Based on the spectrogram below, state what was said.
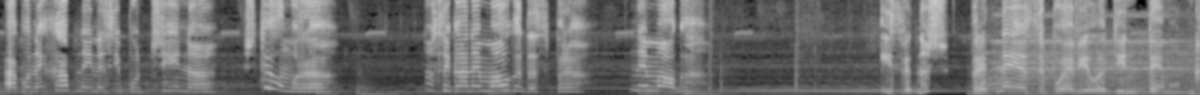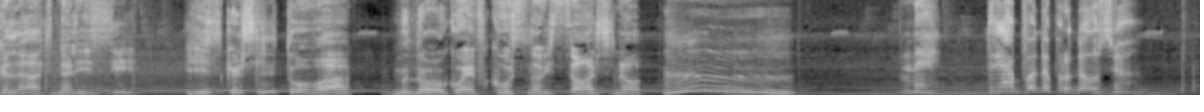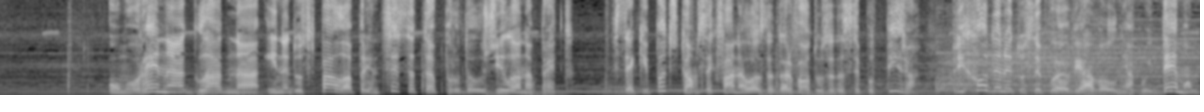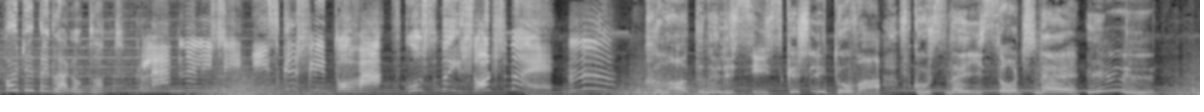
Ако не хапна и не си почина, ще умра. Но сега не мога да спра. Не мога. Изведнъж пред нея се появил един демон. Гладна ли си? Искаш ли това? Много е вкусно и сочно. М-м-м. Не, трябва да продължа. Уморена, гладна и недоспала, принцесата продължила напред. Всеки път, щом се хванала за дървото, за да се подпира, при ходенето се появявал някой демон, който й предлагал плод. Гладна ли си? Искаш ли това? Вкусна и сочна е! М? Гладна ли си? Искаш ли това? Вкусна и сочна е. М-м.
